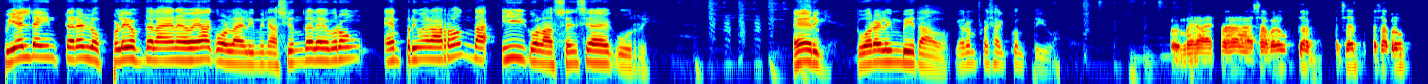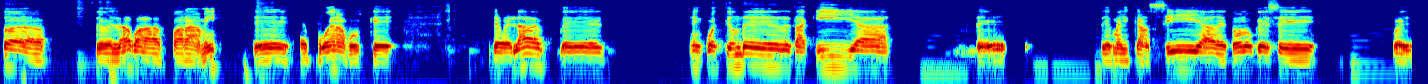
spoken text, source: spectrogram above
pierde interés los playoffs de la NBA con la eliminación de LeBron en primera ronda y con la ausencia de Curry. Eric, tú eres el invitado. Quiero empezar contigo. Pues mira, esa, esa pregunta, esa, esa pregunta de verdad para, para mí eh, es buena porque de verdad eh, en cuestión de, de taquilla, de, de mercancía, de todo lo que se, pues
